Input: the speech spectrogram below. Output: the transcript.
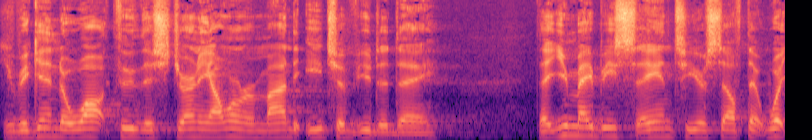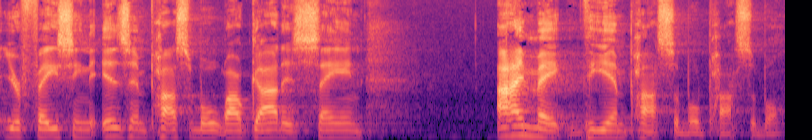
you begin to walk through this journey. I want to remind each of you today that you may be saying to yourself that what you're facing is impossible, while God is saying, I make the impossible possible.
